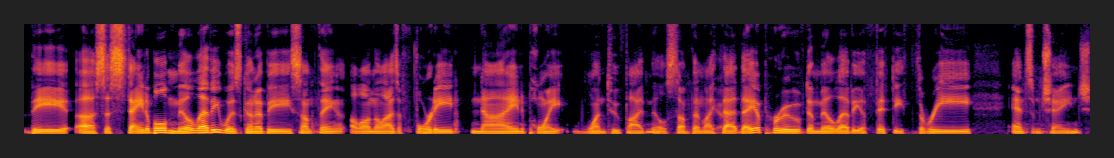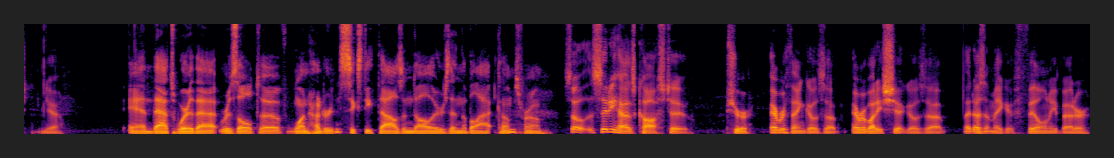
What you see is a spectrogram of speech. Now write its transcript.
the uh, sustainable mill levy was going to be something along the lines of 49.125 mils, something like that. They approved a mill levy of 53 and some change. Yeah. And that's where that result of $160,000 in the black comes from. So the city has costs too. Sure. Everything goes up. Everybody's shit goes up. That doesn't make it feel any better.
